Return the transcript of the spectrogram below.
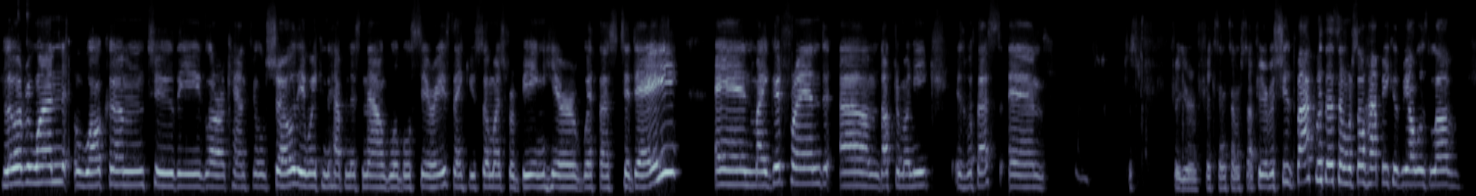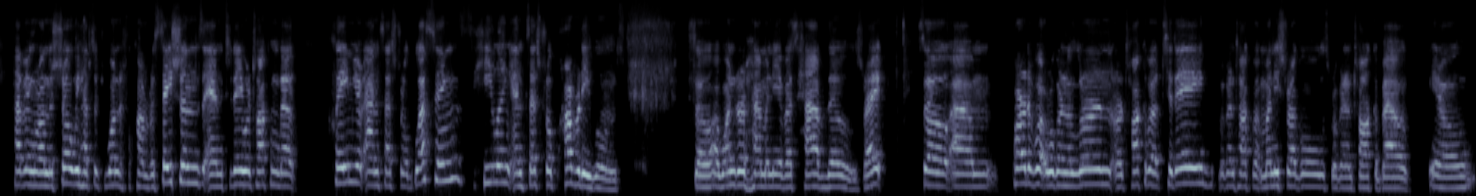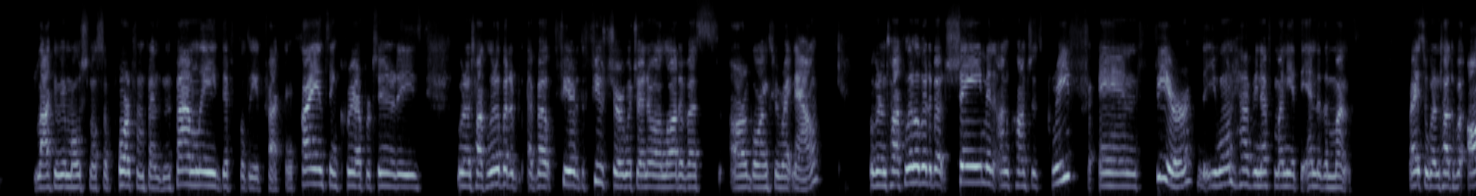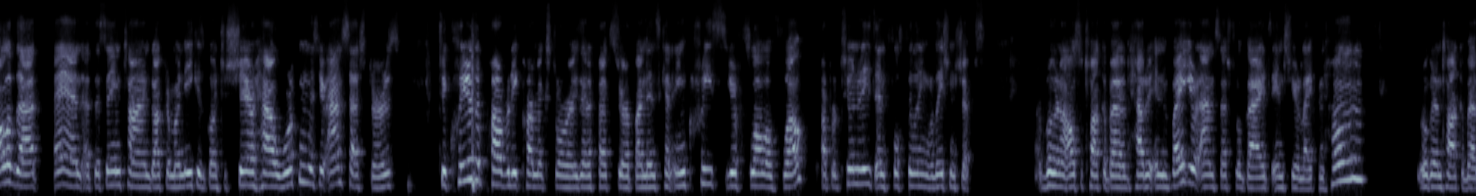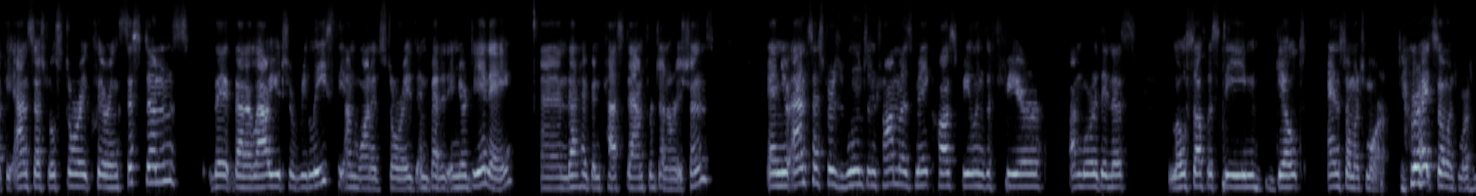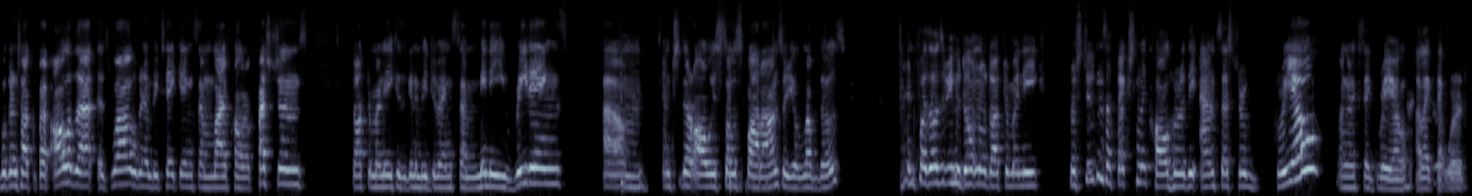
Hello, everyone. Welcome to the Alara Canfield Show, the Awaken to Happiness Now Global Series. Thank you so much for being here with us today. And my good friend, um, Dr. Monique, is with us, and just figure fixing some stuff here. But she's back with us, and we're so happy because we always love having her on the show. We have such wonderful conversations, and today we're talking about claim your ancestral blessings, healing ancestral poverty wounds. So I wonder how many of us have those, right? So um, part of what we're going to learn or talk about today, we're going to talk about money struggles. We're going to talk about, you know, lack of emotional support from friends and family, difficulty attracting clients and career opportunities. We're going to talk a little bit about fear of the future, which I know a lot of us are going through right now. We're going to talk a little bit about shame and unconscious grief and fear that you won't have enough money at the end of the month right? So we're going to talk about all of that. And at the same time, Dr. Monique is going to share how working with your ancestors to clear the poverty karmic stories that affects your abundance can increase your flow of wealth, opportunities, and fulfilling relationships. We're going to also talk about how to invite your ancestral guides into your life and home. We're going to talk about the ancestral story clearing systems that, that allow you to release the unwanted stories embedded in your DNA and that have been passed down for generations. And your ancestors' wounds and traumas may cause feelings of fear, unworthiness, low self esteem, guilt, and so much more, right? So much more. So we're going to talk about all of that as well. We're going to be taking some live caller questions. Dr. Monique is going to be doing some mini readings, um, and they're always so spot on. So you'll love those. And for those of you who don't know Dr. Monique, her students affectionately call her the ancestor griot. I'm going to say griot. I like that word.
